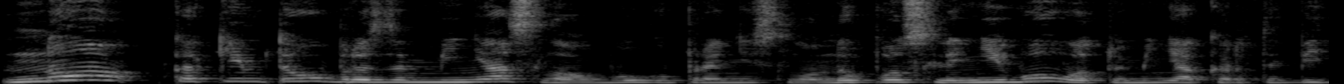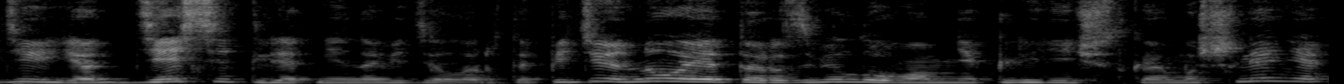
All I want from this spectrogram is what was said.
Но каким-то образом меня, слава богу, пронесло. Но после него вот у меня к ортопедии, я 10 лет ненавидела ортопедию, но это развело во мне клиническое мышление.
